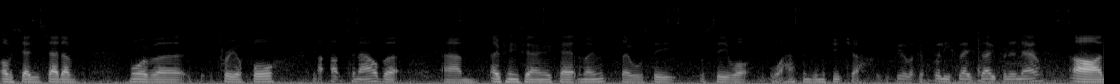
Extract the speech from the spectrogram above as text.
obviously, as you said, I'm more of a three or four up to now, but um, opening's going okay at the moment, so we'll see we'll see what, what happens in the future. Do you feel like a fully fledged opener now? Oh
